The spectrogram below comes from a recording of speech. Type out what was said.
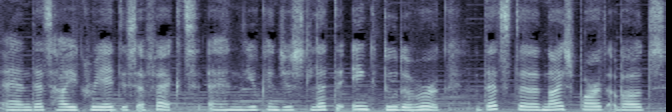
And that's how you create this effect. And you can just let the ink do the work. That's the nice part about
